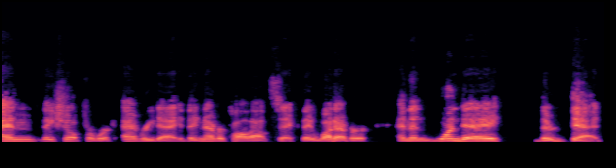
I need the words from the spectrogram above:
And they show up for work every day. They never call out sick. They whatever. And then one day they're dead.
